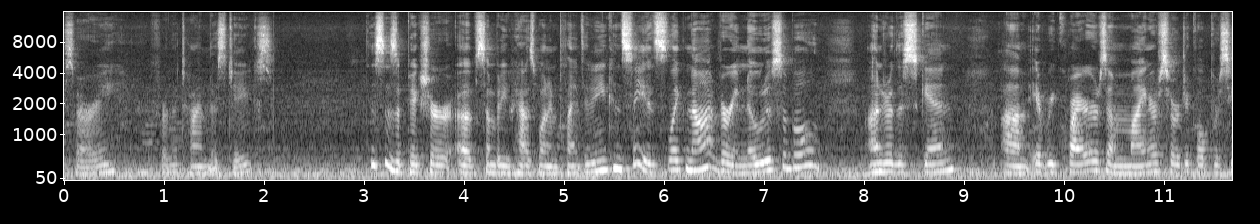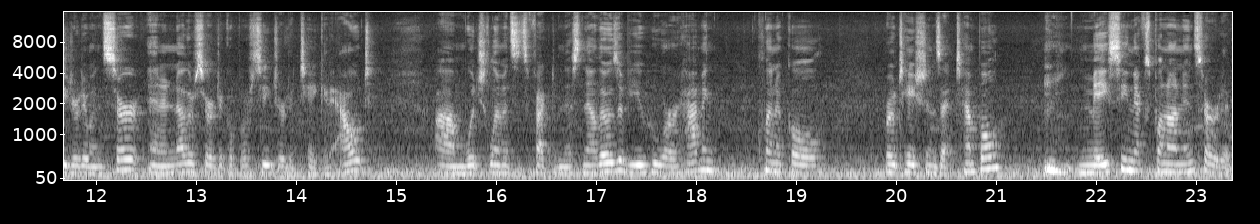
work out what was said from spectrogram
Sorry for the time this takes. This is a picture of somebody who has one implanted, and you can see it's like not very noticeable under the skin. Um, it requires a minor surgical procedure to insert and another surgical procedure to take it out, um, which limits its effectiveness. Now, those of you who are having clinical rotations at Temple may see Nexplanon inserted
